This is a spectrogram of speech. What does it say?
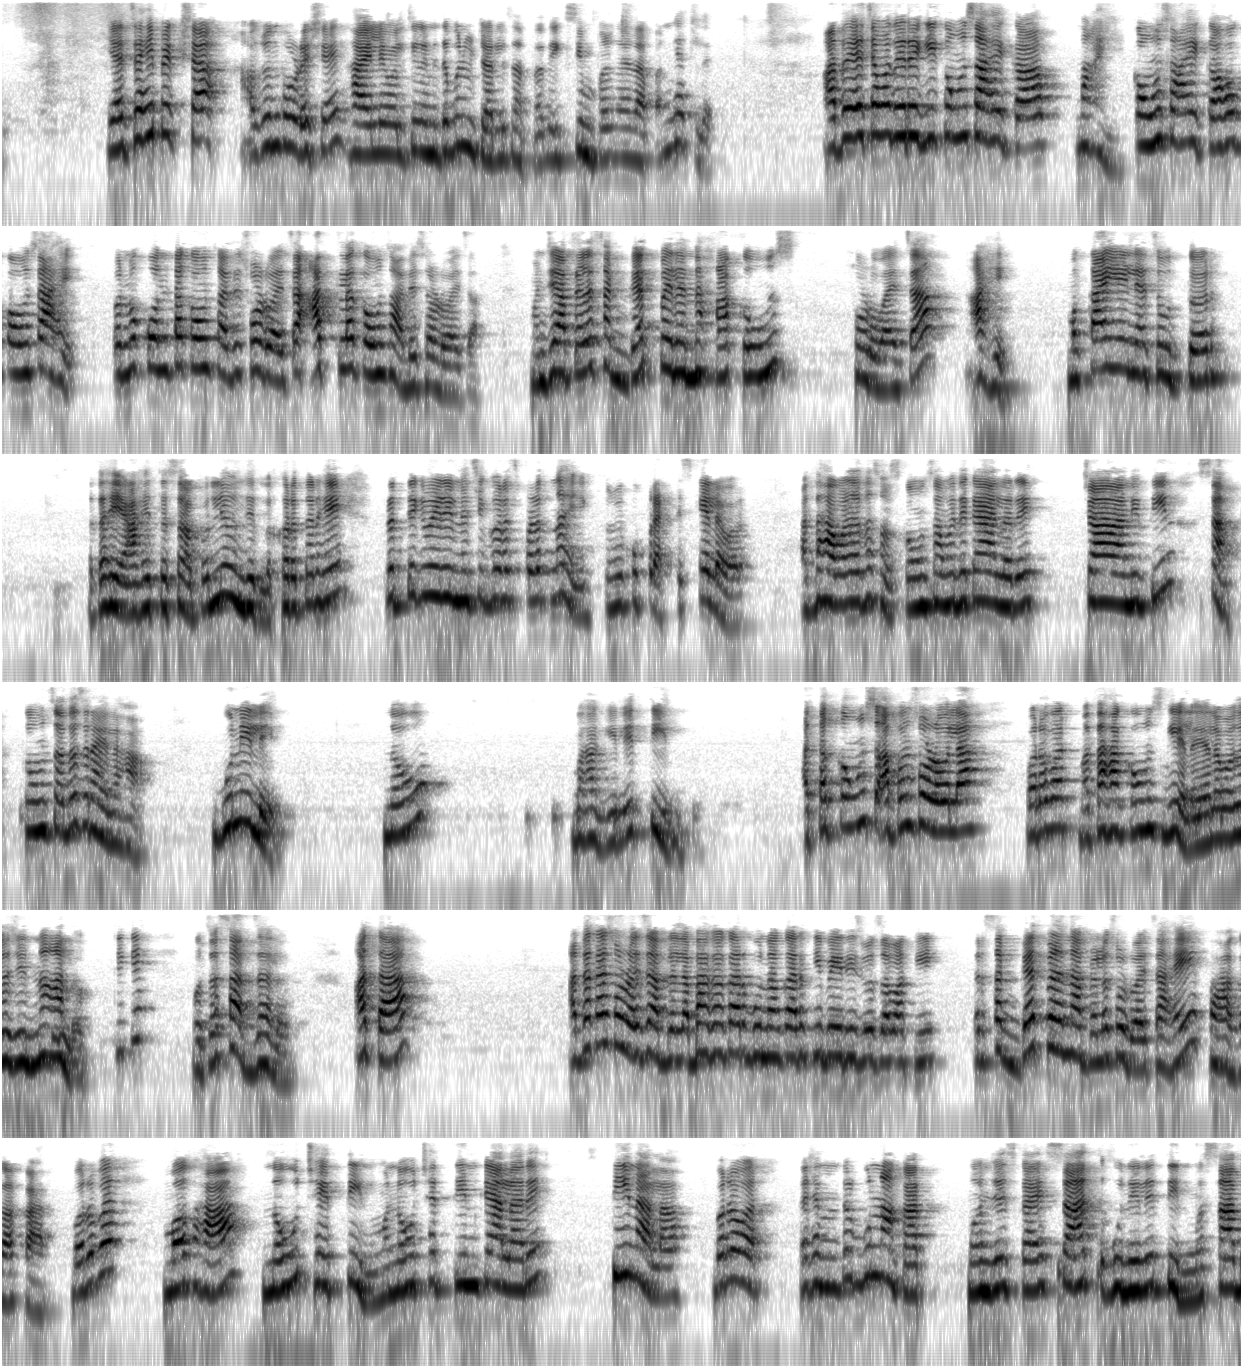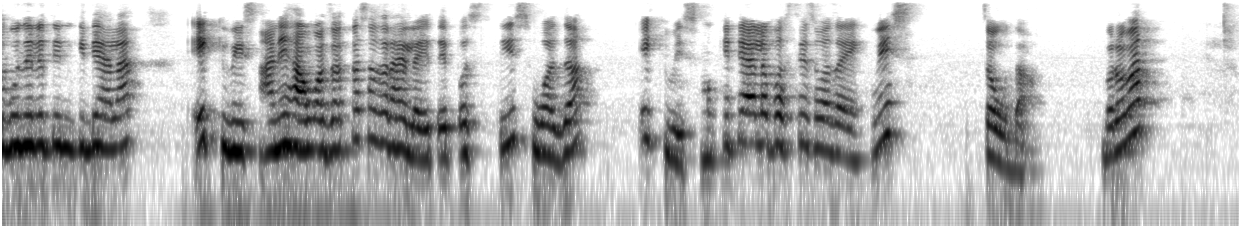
याच्याही पेक्षा अजून थोडेसे हाय लेवलची गणितं पण विचारली जातात. एक सिंपल गणित आपण घेतलंय. आता याच्यामध्ये रेगी कंस आहे का? नाही. कंस आहे का? हो कंस आहे. पण मग कोणता कंस आधी सोडवायचा? आतला कंस आधी सोडवायचा. म्हणजे आपल्याला सगळ्यात पहिल्यांदा हा कंस सोडवायचा आहे. मग काय येईल याचं उत्तर? आता हे आहे तसं आपण लिहून घेतलं. खरं तर हे प्रत्येक वेळी लिहिण्याची गरज पडत नाही. तुम्ही खूप प्रॅक्टिस केल्यावर. आता हा वजा तसाच. कंसामध्ये काय आलं रे? चार आणि तीन सात. कंसातच राहिला हा. गुणिले नऊ भागिले तीन. आता कंस आपण सोडवला. बरोबर? आता हा कंस गेला. याला वजा चिन्ह आलं. ठीक आहे? वजा सात झालं. आता आता काय सोडवायचं आपल्याला? भागाकार गुणाकार की बेरीज वजा बाकी तर सगळ्यात पहिल्यांदा आपल्याला सोडवायचं आहे भागाकार. बरोबर? मग हा नऊ छेद तीन. मग नऊ छेद तीन काय आला रे? तीन आला. बरोबर? त्याच्यानंतर गुणाकार. म्हणजेच काय? सात गुणिले तीन. मग सात गुणिले तीन किती आला? एकवीस. आणि हा वजा तसाच राहिला इथे? पस्तीस वजा एकवीस. मग किती आलं? पस्तीस वजा एकवीस? चौदा. बरोबर?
